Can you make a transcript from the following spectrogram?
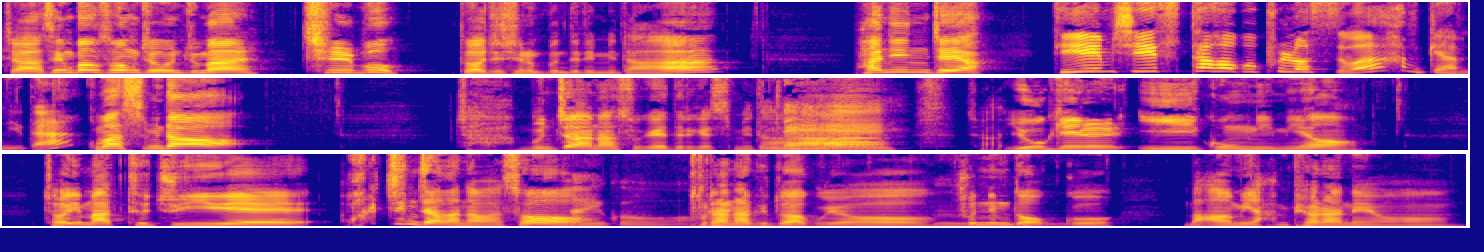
자, 생방송 좋은 주말 7부 도와주시는 분들입니다. 환인제약, DMC 스타허브 플러스와 함께 합니다. 고맙습니다. 자, 문자 하나 소개해 드리겠습니다. 네. 자, 6120님이요. 저희 마트 주위에 확진자가 나와서 아이고. 불안하기도 하고요. 음. 손님도 없고 마음이 안 편하네요.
